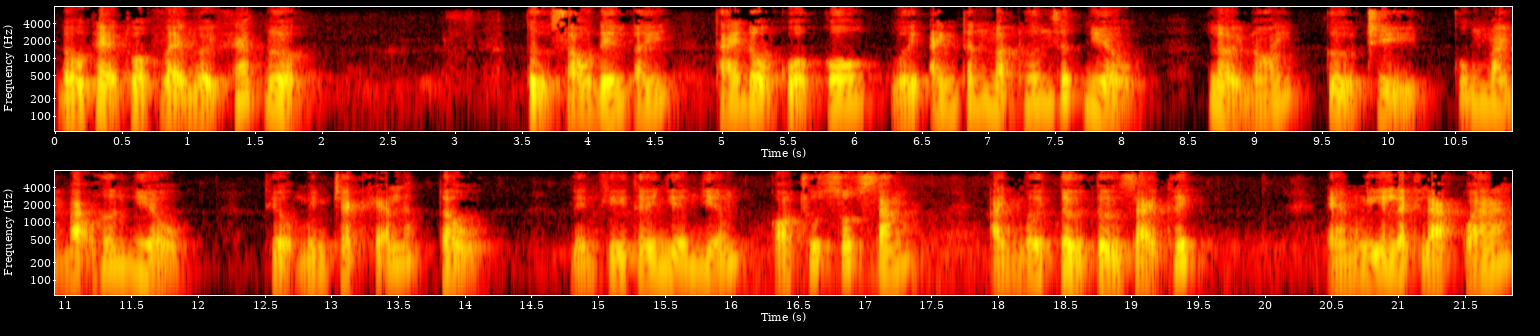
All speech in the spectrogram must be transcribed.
đâu thể thuộc về người khác được. Từ sau đêm ấy, thái độ của cô với anh thân mật hơn rất nhiều. Lời nói, cử chỉ cũng mạnh bạo hơn nhiều. Thiệu Minh Trạch khẽ lắc đầu. Đến khi thấy nhiễm nhiễm có chút sốt sắng, anh mới từ từ giải thích. Em nghĩ lệch lạc quá.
